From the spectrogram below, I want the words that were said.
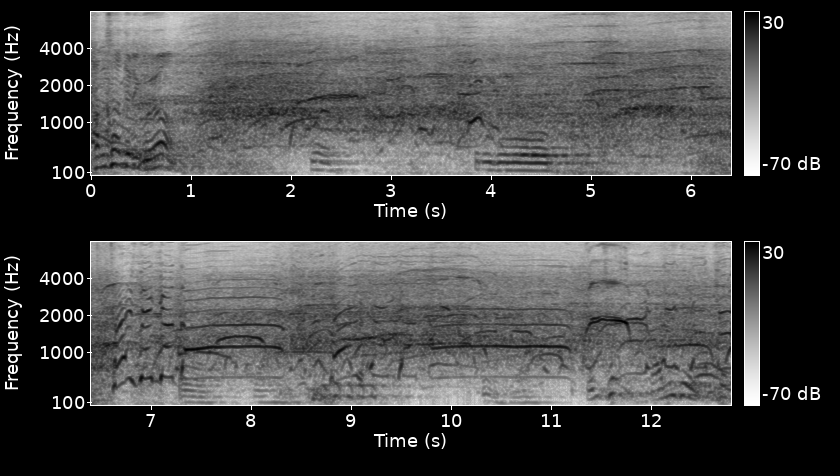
감사드리고요. 네. 그리고 잘생겼다! 엄청 많이들 오셨네요.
